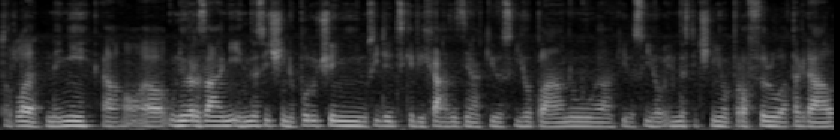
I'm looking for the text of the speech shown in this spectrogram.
tohle není univerzální investiční doporučení, musíte vždycky vycházet z nějakého svého plánu, nějakého svého investičního profilu a tak dále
